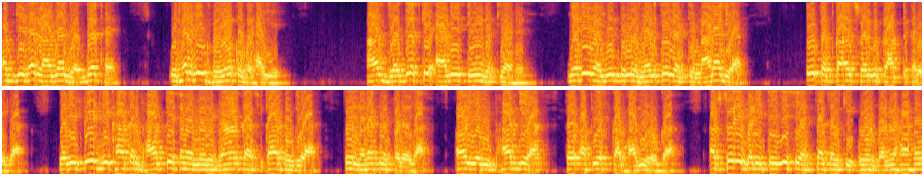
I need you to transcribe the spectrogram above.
अब जिधर राजा जयद्रथ है, उधर ही घोड़ों को बढ़ाइए। आज जयद्रथ के आगे तीन गतियाँ हैं। यदि वह युद्ध में लड़ते लड़ते मारा गया तो तत्काल स्वर्ग प्राप्त करेगा। यदि पीठ दिखाकर भागते समय मेरे प्राण का शिकार हो गया तो नरक में पड़ेगा। और यदि भाग गया तो अपयस का भागी होगा। अब सूर्य बड़ी तेज़ी से अस्ताचल की ओर बढ़ रहा है।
